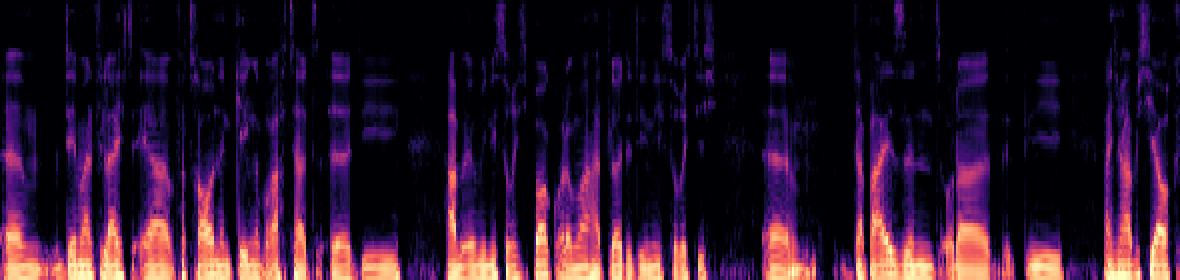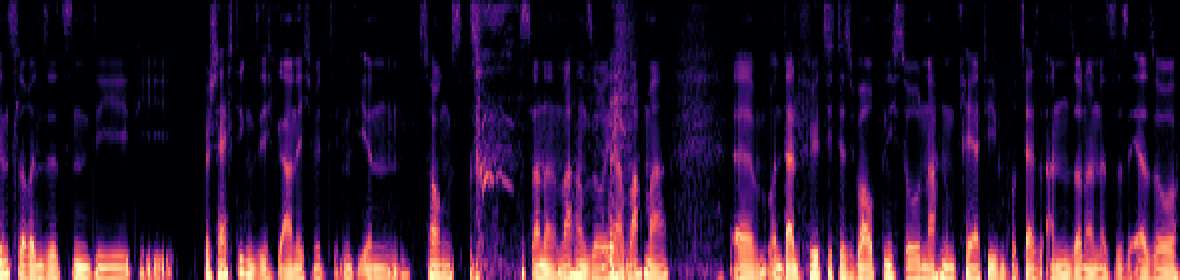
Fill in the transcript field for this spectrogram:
ähm, denen man vielleicht eher Vertrauen entgegengebracht hat, äh, die haben irgendwie nicht so richtig Bock oder man hat Leute, die nicht so richtig ähm, dabei sind oder die, manchmal habe ich hier auch Künstlerinnen sitzen, die, die beschäftigen sich gar nicht mit, mit ihren Songs, sondern machen so, ja, mach mal. Ähm, und dann fühlt sich das überhaupt nicht so nach einem kreativen Prozess an, sondern es ist eher so,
